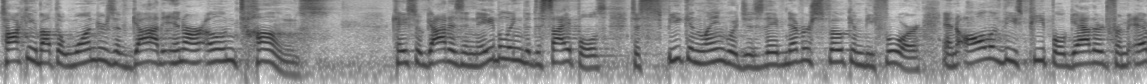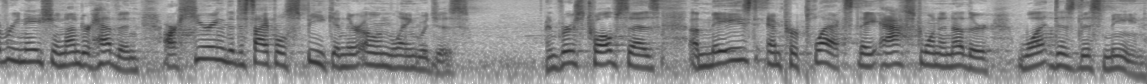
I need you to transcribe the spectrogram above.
talking about the wonders of God in our own tongues. Okay, so God is enabling the disciples to speak in languages they've never spoken before, and all of these people gathered from every nation under heaven are hearing the disciples speak in their own languages. And verse 12 says, Amazed and perplexed, they asked one another, What does this mean?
